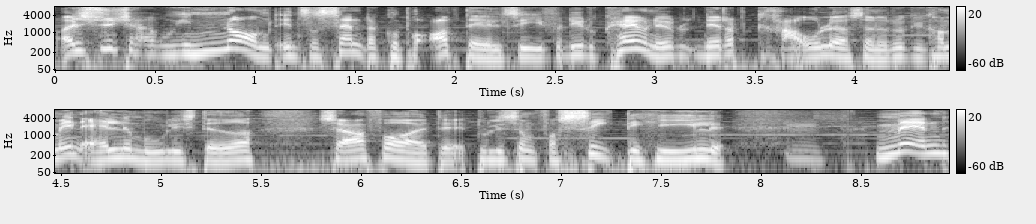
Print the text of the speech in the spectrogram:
Og det synes jeg er jo enormt interessant at gå på opdagelse i, fordi du kan jo netop, netop kravle og sådan noget. Du kan komme ind alle mulige steder. Sørge for, at øh, du ligesom får set det hele. Mm. Men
